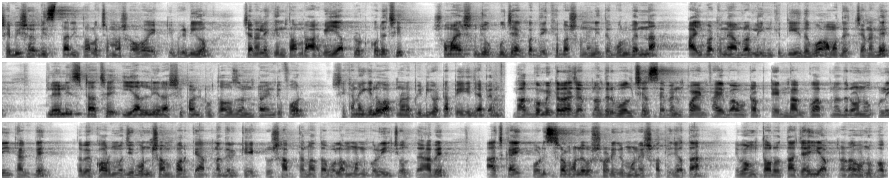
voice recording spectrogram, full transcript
সে বিষয়ে বিস্তারিত আলোচনা সহ একটি ভিডিও। চ্যানেলে কিন্তু আমরা আগেই আপলোড করেছি। সময় সুযোগ বুঝে একবার দেখে বা শুনে নিতে ভুলবেন না। আই বাটনে আমরা লিঙ্ক দিয়ে দেবো আমাদের চ্যানেলে। প্লেলিস্ট আছে ইয়ারলি রাশিফল টু থাউজেন্ড টোয়েন্টি ফোর সেখানে গেলেও আপনারা ভিডিওটা পেয়ে যাবেন। ভাগ্য মিটার আজ আপনাদের বলছে seven point five out of ten ভাগ্য আপনাদের অনুকূলেই থাকবে, তবে কর্মজীবন সম্পর্কে আপনাদেরকে একটু সাবধানতা অবলম্বন করেই চলতে হবে। আজ কায়িক পরিশ্রম হলেও শরীর মনে সতেজতা এবং তরতাজাই আপনারা অনুভব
